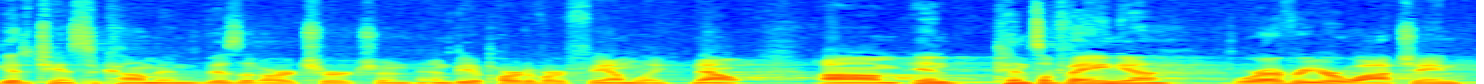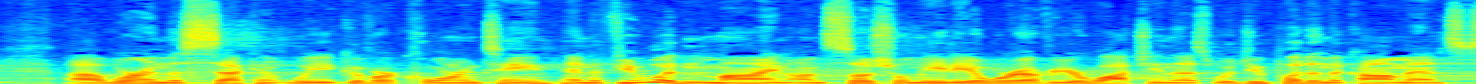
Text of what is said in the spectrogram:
you get a chance to come and visit our church and, and be a part of our family. Now, um, in Pennsylvania, wherever you're watching, uh, we're in the second week of our quarantine. And if you wouldn't mind on social media, wherever you're watching this, would you put in the comments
